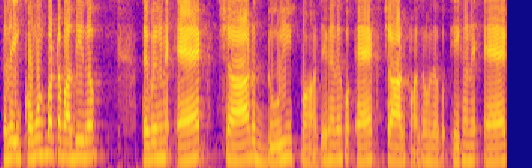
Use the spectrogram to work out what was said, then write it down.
তাহলে এই কমন পার্টটা বাদ দিয়ে দাও। দেখো এখানে এক, চার, দুই, পাঁচ। এখানে দেখো এক, চার, পাঁচ। তারপর দেখো এখানে এক,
